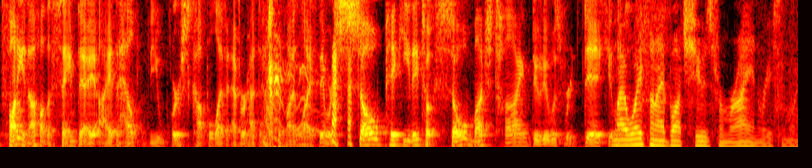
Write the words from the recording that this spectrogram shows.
funny enough, on the same day, I had to help the worst couple I've ever had to help in my life. They were so picky. They took so much time, dude. It was ridiculous. My wife and I bought shoes from Ryan recently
